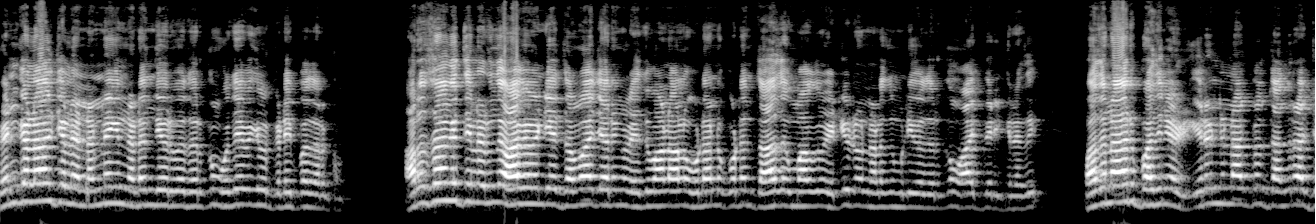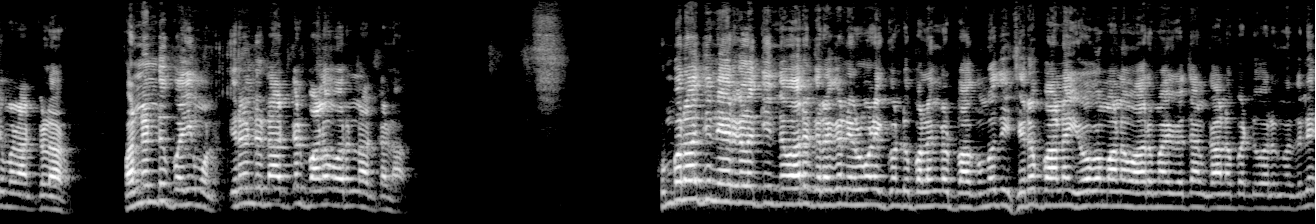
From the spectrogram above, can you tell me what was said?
பெண்களால் சில நன்மைகள் நடந்து வருவதற்கும் உதவிகள் கிடைப்பதற்கும். அரசாங்கத்திலிருந்து ஆக வேண்டிய சமாச்சாரங்கள் எதுவானாலும் உடனுக்குடன் சாதகமாக வெற்றியுடன் நடந்து முடிவதற்கும் வாய்ப்பு இருக்கிறது. பதினாறு பதினேழு இரண்டு நாட்கள் சந்திராட்சம நாட்களாகும். பன்னெண்டு பதிமூணு இரண்டு நாட்கள் பணம் வரும் நாட்களாகும். கும்பராசி நேர்களுக்கு இந்த வார கிரக நிறுவனை கொண்டு பலன்கள் பார்க்கும்போது சிறப்பான யோகமான வாரமாகவே தான் காணப்பட்டு வருங்கிறதுல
